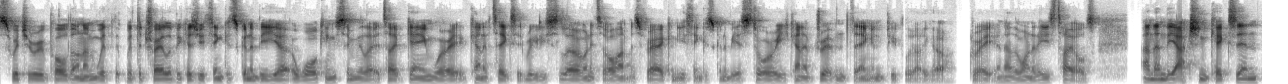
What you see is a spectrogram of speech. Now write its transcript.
switcheroo pulled on them with with the trailer because you think it's going to be a, a walking simulator type game where it kind of takes it really slow and it's all atmospheric and you think it's going to be a story kind of driven thing and people are like, oh great, another one of these titles, and then the action kicks in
